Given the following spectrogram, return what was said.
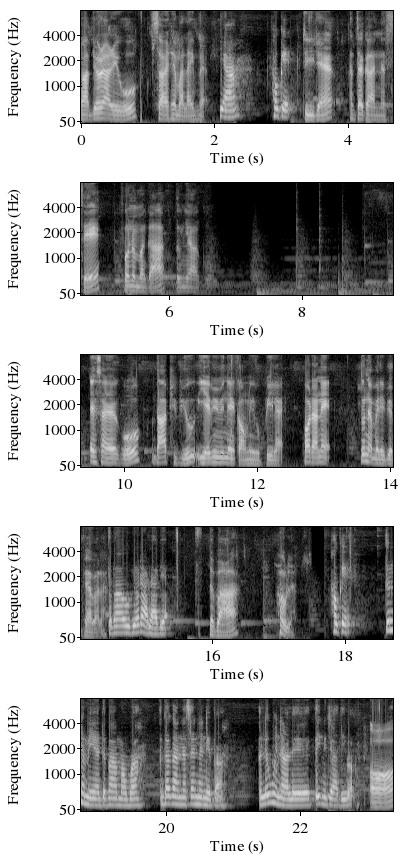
ငါပြောတာတွေကိုစာရဲထဲမှာလိုက်မှတ်။ညာဟုတ်ကဲ့ဒီတန်အသက်က20ဖုန်းနံပါတ်က39အဲဆိုင်ရဲကိုအသားဖြူဖြူအရေးမြင့်မြင့်နဲ့ကောင်းလေးကိုပေးလိုက်ဟောတာနဲ့သူ့နာမည်လေးပြောပြပါလားတဘာကိုပြောတာလားဗျတပါဟုတ်လား။ဟုတ်ကဲ့သူ့နာမည်ကတဘာမောင်ပါအသက်က22နှစ်ပါအလုပ်ဝင်တာလည်းတိတ်မကြသေးပါဘူးအော်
